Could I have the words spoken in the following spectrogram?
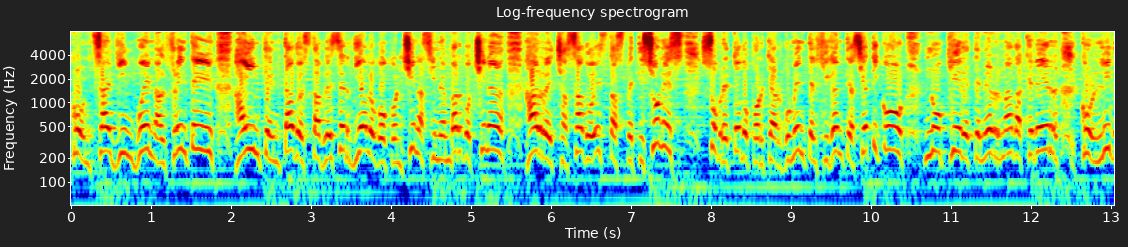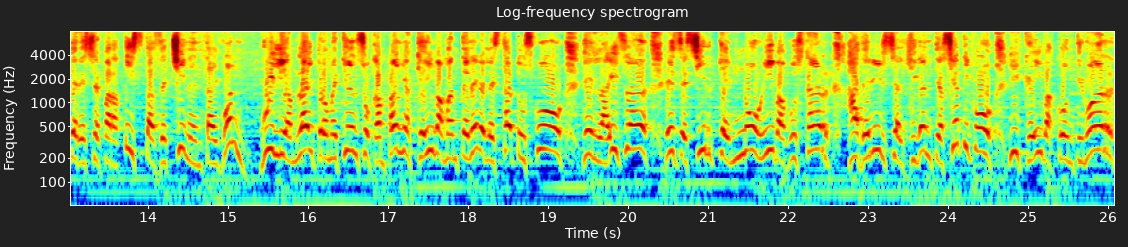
con Tsai Ing-wen al frente, ha intentado establecer diálogo con China. Sin embargo, China ha rechazado estas peticiones, sobre todo porque argumenta el gigante asiático no quiere tener nada que ver con líderes separatistas de China en Taiwán. William Lai prometió en su campaña que iba a mantener el status quo en la isla, es decir, que no iba a buscar adherirse al gigante asiático y que iba a continuar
